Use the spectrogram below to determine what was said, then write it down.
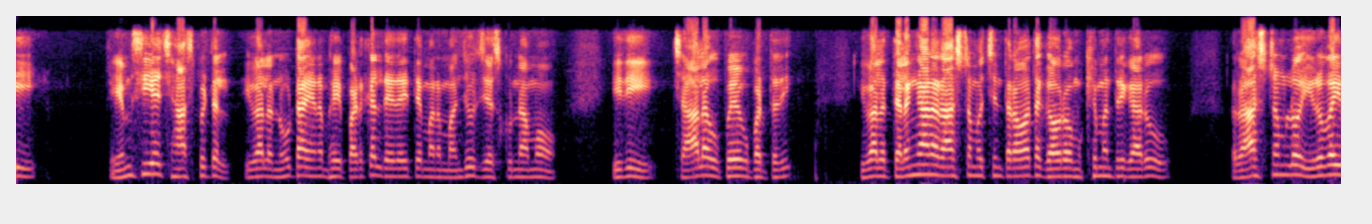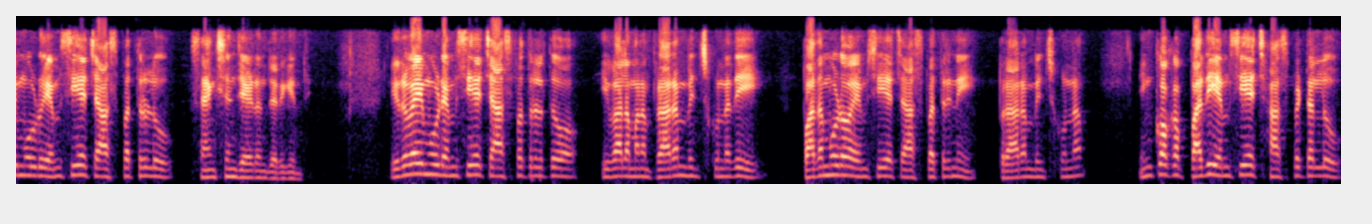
ఈ ఎంసీహెచ్ హాస్పిటల్ ఇవాళ నూట ఎనభై పడకలు ఏదైతే మనం మంజూరు చేసుకున్నామో ఇది చాలా ఉపయోగపడుతుంది. ఇవాళ తెలంగాణ రాష్ట్రం వచ్చిన తర్వాత గౌరవ ముఖ్యమంత్రి గారు రాష్ట్రంలో ఇరవై మూడు ఎంసీహెచ్ ఆసుపత్రులు శాంక్షన్ చేయడం జరిగింది. ఇరవై మూడు ఎంసీహెచ్ ఆసుపత్రులతో ఇవాళ మనం ప్రారంభించుకున్నది పదమూడవ ఎంసీహెచ్ ఆసుపత్రిని ప్రారంభించుకున్నాం. ఇంకొక పది ఎంసీహెచ్ హాస్పిటళ్ళు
